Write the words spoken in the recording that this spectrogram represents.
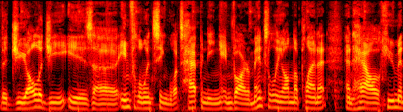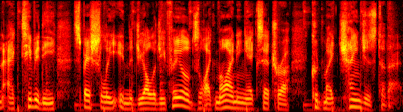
the geology is uh, influencing what's happening environmentally on the planet and how human activity, especially in the geology fields like mining, etc., could make changes to that.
